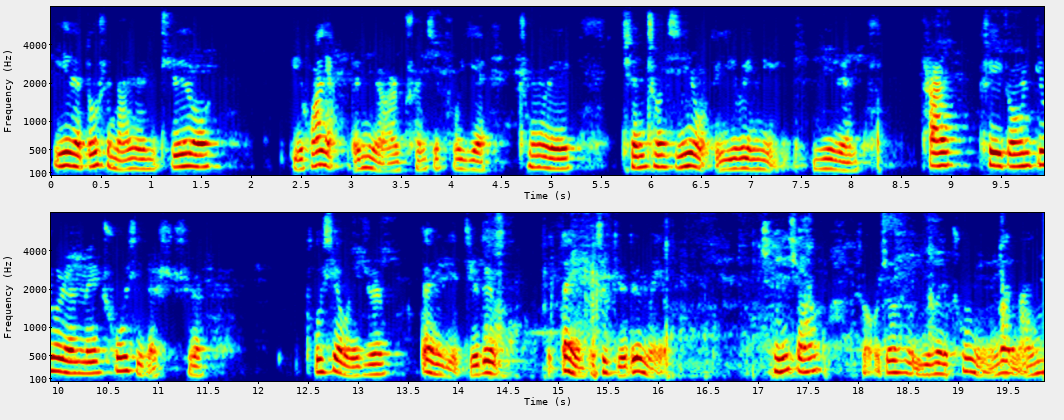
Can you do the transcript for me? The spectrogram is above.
医的都是男人，只有比花两的女儿传奇副业，成为全城仅有的一位女医人。她可以装丢人没出息的事，不屑为之，但也绝对，但也不是绝对没有。陈小手就是一位出名的男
